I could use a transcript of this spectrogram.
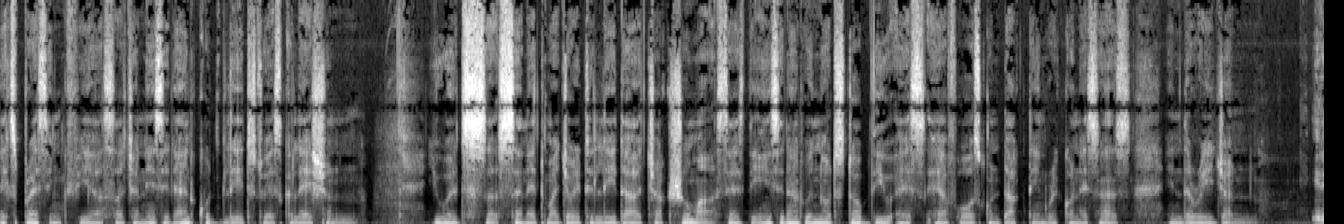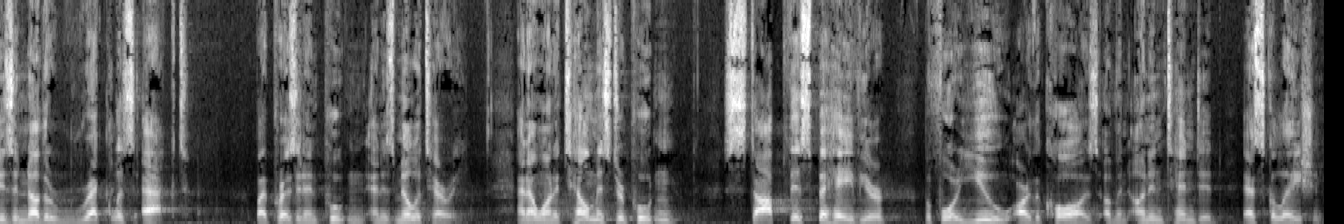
expressing fear such an incident could lead to escalation. U.S. Senate Majority Leader Chuck Schumer says the incident will not stop the U.S. Air Force conducting reconnaissance in the region. It is another reckless act by President Putin and his military. And I want to tell Mr. Putin stop this behavior before you are the cause of an unintended escalation.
